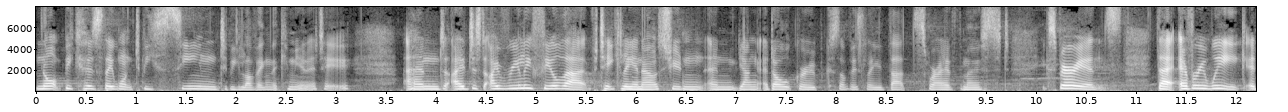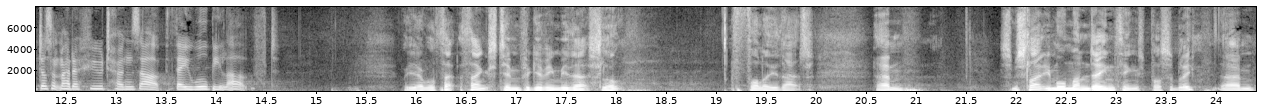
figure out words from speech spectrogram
not because they want to be seen to be loving the community. And I just, I really feel that, particularly in our student and young adult group, because obviously that's where I have the most experience, that every week, it doesn't matter who turns up, they will be loved. Well, yeah, well, th- thanks, Tim, for giving me that slot. Follow that. Um, some slightly more mundane things, possibly. Um,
